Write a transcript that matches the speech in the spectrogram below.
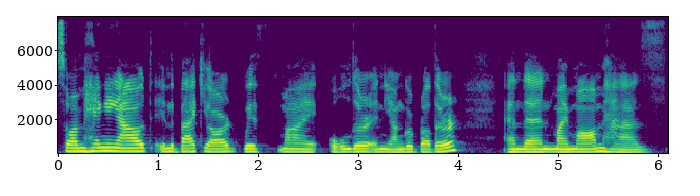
So I'm hanging out in the backyard with my older and younger brother. And then my mom has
